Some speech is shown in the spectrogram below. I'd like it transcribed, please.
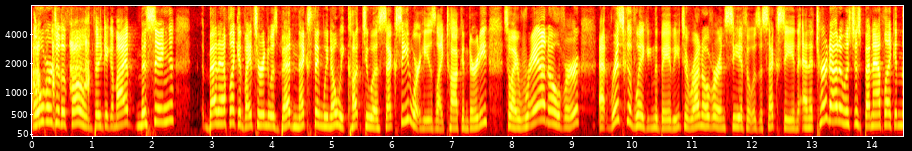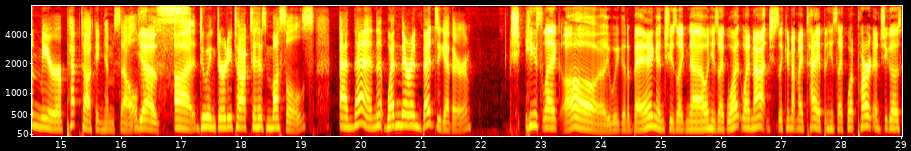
could over to the phone, thinking, "Am I missing?" Ben Affleck invites her into his bed. Next thing we know, we cut to a sex scene where he's like talking dirty. So I ran over at risk of waking the baby to run over and see if it was a sex scene. And it turned out it was just Ben Affleck in the mirror pep talking himself Yes. uh, doing dirty talk to his muscles. And then when they're in bed together, sh he's like, "Oh, are we gonna bang?" And she's like, "No." And he's like, "What? Why not?" And she's like, "You're not my type." And he's like, "What part?" And she goes,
